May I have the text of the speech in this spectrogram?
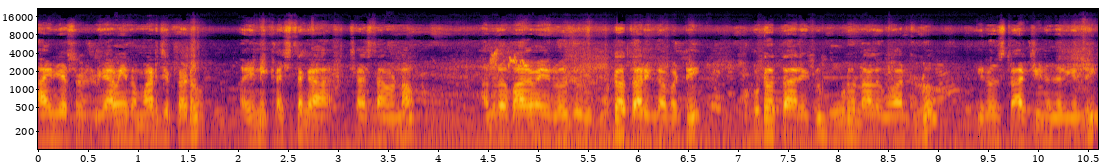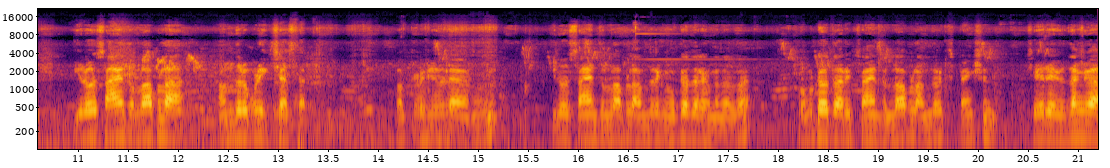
ఆయన చేస్తున్న ఏమైతే మాట చెప్పాడు. అవన్నీ ఖచ్చితంగా చేస్తూ ఉన్నాం. అందులో భాగమే ఈరోజు ఒకటో తారీఖు కాబట్టి ఒకటో తారీఖు మూడు నాలుగు వార్డులు ఈరోజు స్టార్ట్ చేయడం జరిగింది. ఈరోజు సాయంత్రం లోపల అందరూ కూడా ఇచ్చేస్తారు. ఒక్కడికి లేకుండా ఈరోజు సాయంత్రం లోపల అందరికీ ఒకటో తారీఖు ఉన్న తర్వాత ఒకటో తారీఖు సాయంత్రం లోపల అందరికీ పెన్షన్ చేరే విధంగా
